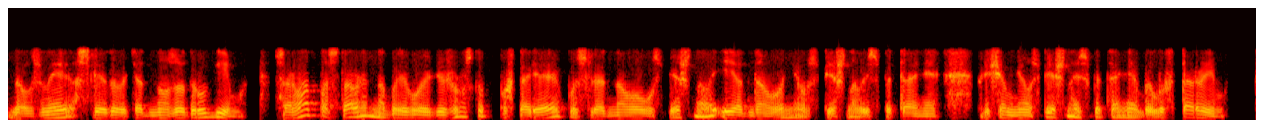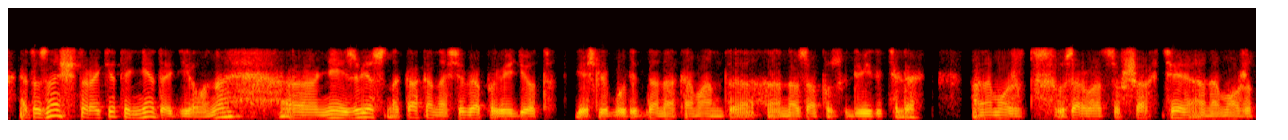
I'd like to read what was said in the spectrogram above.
должны следовать одно за другим. Сармат поставлен на боевое дежурство, повторяю, после одного успешного и одного неуспешного испытания. Причем неуспешное испытание было вторым. Это значит, что ракета не доделана. Э, неизвестно, как она себя поведет, если будет дана команда э, на запуск двигателя. Она может взорваться в шахте, она может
